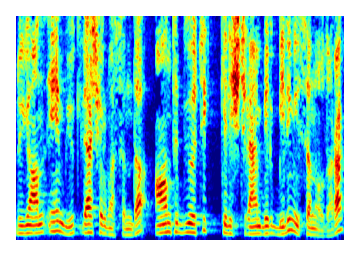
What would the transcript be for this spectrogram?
dünyanın en büyük ilaç firmasında antibiyotik geliştiren bir bilim insanı olarak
